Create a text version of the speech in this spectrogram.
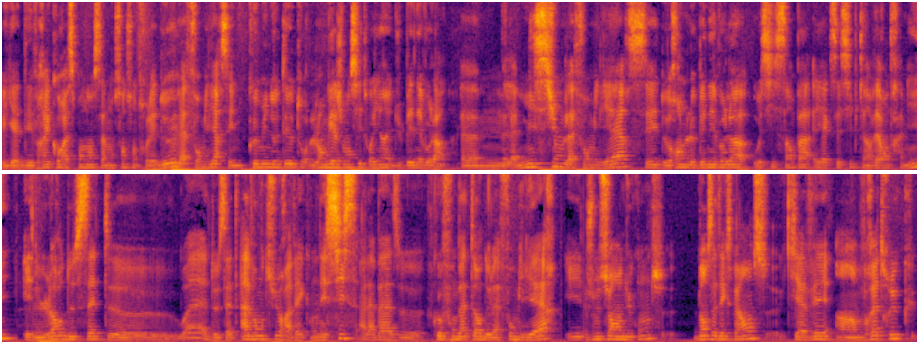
il y a des vraies correspondances à mon sens entre les deux. La Fourmilière, c'est une communauté autour de l'engagement citoyen et du bénévolat. Euh, la mission de la Fourmilière, c'est de rendre le bénévolat aussi sympa et accessible qu'un verre entre amis. Et lors de cette, euh, ouais, de cette aventure avec, on est six à la base euh, cofondateurs de la Fourmilière, et je me suis rendu compte dans cette expérience qui avait un vrai truc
